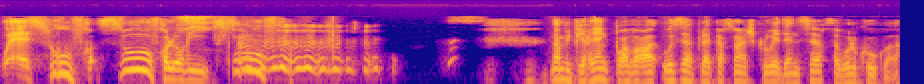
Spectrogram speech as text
Ouais, souffre, souffre, Laurie, souffre. Non, mais puis rien que pour avoir osé appeler un personnage Chloé Dancer, ça vaut le coup, quoi.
